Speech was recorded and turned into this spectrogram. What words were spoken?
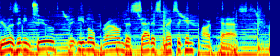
You're listening to the Emo Brown, the saddest Mexican podcast.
